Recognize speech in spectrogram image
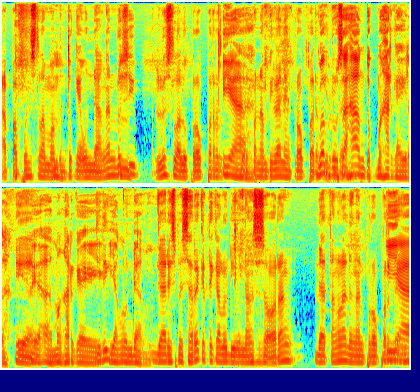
apa pun selama bentuknya undangan lu sih lu selalu proper Hmm. Iya. berpenampilan yang proper. gue gitu berusaha kan. untuk menghargai lah Iya. Ya, eh, menghargai Jadi yang undang Garis besarnya ketika lu diundang seseorang datanglah dengan proper. dan iya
